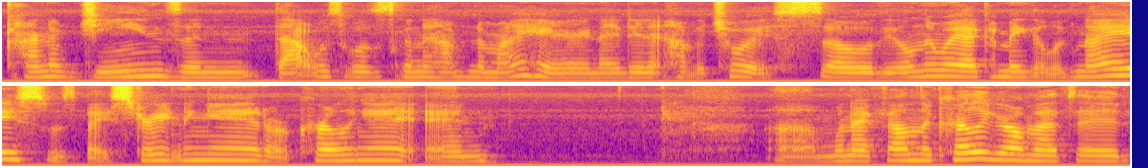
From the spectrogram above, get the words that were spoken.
kind of genes, and that was what's going to happen to my hair and I didn't have a choice. So the only way I could make it look nice was by straightening it or curling it and um, when I found the curly girl method,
